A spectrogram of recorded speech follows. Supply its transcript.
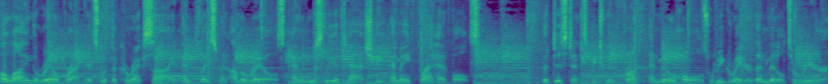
Align the rail brackets with the correct side and placement on the rails and loosely attach the M8 flathead bolts. The distance between front and middle holes will be greater than middle to rear.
